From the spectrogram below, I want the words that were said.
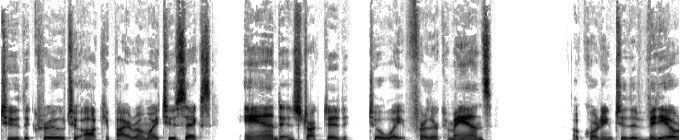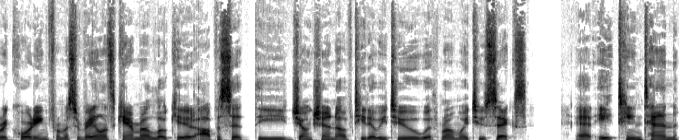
to the crew to occupy runway 26 and instructed to await further commands. According to the video recording from a surveillance camera located opposite the junction of TW2 with runway 26, at 1810,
